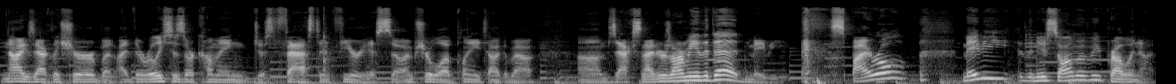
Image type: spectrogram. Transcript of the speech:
not exactly sure, but I, the releases are coming just fast and furious, so I'm sure we'll have plenty to talk about. Um, Zack Snyder's Army of the Dead, maybe. Spiral, maybe. The new Saw movie, probably not.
